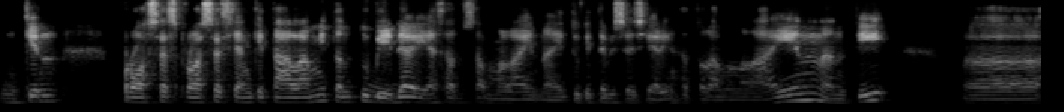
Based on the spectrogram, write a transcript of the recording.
mungkin proses-proses yang kita alami tentu beda ya satu sama lain. Nah, itu kita bisa sharing satu sama lain nanti uh,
